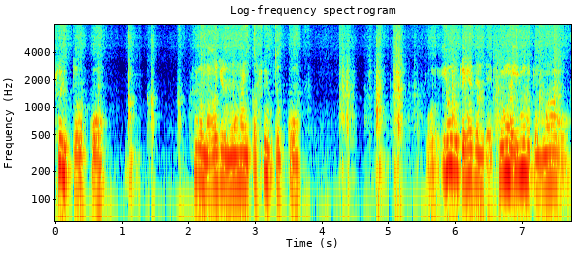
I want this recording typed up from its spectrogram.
수입도 없고, 음, 주로 나가지도 못하니까 수입도 없고 또 이런 것도 해야 되는데 비용은 이런 것도 못하고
